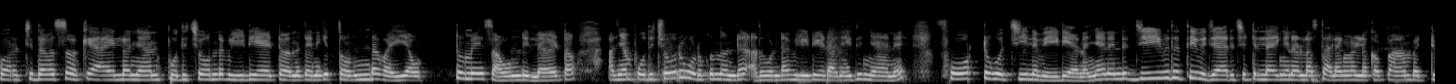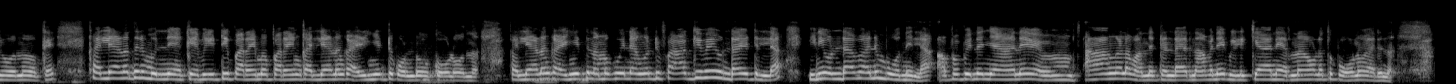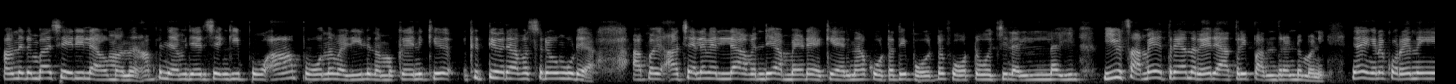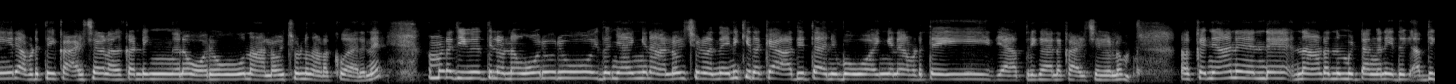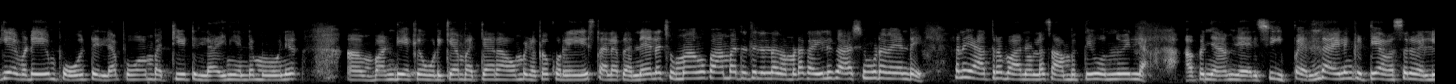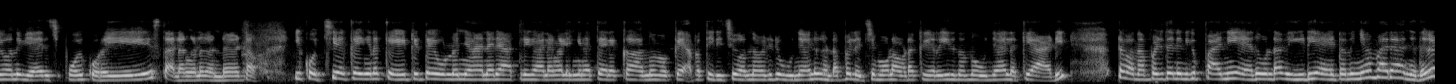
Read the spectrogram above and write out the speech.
കുറച്ച് ദിവസമൊക്കെ ആയല്ലോ ഞാൻ പൊതിച്ചോറിന്റെ വീഡിയോ ആയിട്ട് വന്നിട്ട് എനിക്ക് തൊണ്ട വയ്യ ഒട്ടുമേ സൗണ്ട് ഇല്ല കേട്ടോ. അത് ഞാൻ പൊതിച്ചോറ് കൊടുക്കുന്നുണ്ട്. അതുകൊണ്ടാണ് വീഡിയോ ഇടാൻ ഇത് ഞാൻ ഫോർട്ട് കൊച്ചിയിലെ വീഡിയോ ഞാൻ എന്റെ ജീവിതത്തിൽ വിചാരിച്ചിട്ടില്ല ഇങ്ങനെയുള്ള സ്ഥലങ്ങളിലൊക്കെ പോകാൻ പറ്റുമോ എന്നൊക്കെ കല്യാണത്തിന് മുന്നേ ഒക്കെ വീട്ടിൽ പറയുമ്പോൾ പറയും കല്യാണം കഴിഞ്ഞിട്ട് കൊണ്ടുപോയിക്കോളൂ എന്ന് കല്യാണം കഴിഞ്ഞിട്ട് നമുക്ക് പിന്നെ അങ്ങോട്ട് ഭാഗ്യമേ ഉണ്ടായിട്ടില്ല. ഇനി ഉണ്ടാവാനും പോകുന്നില്ല. അപ്പോൾ പിന്നെ ഞാൻ ആങ്ങളെ വന്നിട്ടുണ്ടായിരുന്നു. അവനെ വിളിക്കാൻ എറണാകുളത്ത് പോകണമായിരുന്നു അവൻ നെടുമ്പാശ്ശേരിയിൽ അവൻ വന്ന്. അപ്പം ഞാൻ വിചാരിച്ചെങ്കിൽ പോ ആ പോകുന്ന വഴിയിൽ നമുക്ക് എനിക്ക് കിട്ടിയ ഒരു അവസരവും കൂടിയാണ് അപ്പൊ ആ ചെലവെല്ലാം അവന്റെ അമ്മയുടെ ഒക്കെ ആയിരുന്നു. ആ കൂട്ടത്തിൽ പോയിട്ട് ഫോർട്ട് കൊച്ചിയിലെല്ലാം ഈ ഈ സമയം എത്രയാണെന്നറിയാം? രാത്രി പന്ത്രണ്ട് മണി. ഞാൻ ഇങ്ങനെ കുറെ നേരം അവിടുത്തെ ഈ അത് കണ്ട് ഇങ്ങനെ ഓരോന്ന് ആലോചിച്ചുകൊണ്ട് നടക്കുമായിരുന്നേ നമ്മുടെ ജീവിതത്തിലുള്ള ഓരോരോ ഇത് ഞാൻ ഇങ്ങനെ ആലോചിച്ചുകൊണ്ട് എനിക്കിതൊക്കെ ആദ്യത്തെ അനുഭവമാണ് ഇങ്ങനെ അവിടുത്തെ ഈ രാത്രികാല കാഴ്ചകളും ഒക്കെ. ഞാൻ എന്റെ നാടൊന്നും വിട്ട് അങ്ങനെ ഇത് അധികം എവിടെയും പോയിട്ടില്ല. പോകാൻ പറ്റിയിട്ടില്ല. ഇനി എന്റെ മോന് വണ്ടിയൊക്കെ ഓടിക്കാൻ പറ്റാറാവുമ്പോഴൊക്കെ കുറേ സ്ഥലം തന്നെയല്ല ചുമ്മാ അങ്ങ് പോകാൻ പറ്റത്തില്ലല്ലോ. നമ്മുടെ കയ്യിൽ കാശും കൂടെ വേണ്ടേ. അങ്ങനെ യാത്ര പോകാനുള്ള സാമ്പത്തികം ഒന്നുമില്ല. അപ്പം ഞാൻ വിചാരിച്ച് ഇപ്പം എന്തായാലും കിട്ടിയ അവസരമല്ലയോ എന്ന് വിചാരിച്ച് പോയി കുറേ സ്ഥലങ്ങൾ കണ്ടു കേട്ടോ. ഈ കൊച്ചിയൊക്കെ ഇങ്ങനെ കേട്ടിട്ടേ ഉള്ളൂ ഞാൻ രാത്രി കാലങ്ങളിൽ ഇങ്ങനെ തിരക്കാന്നും ഒക്കെ. അപ്പം തിരിച്ചു വന്ന ഒരു ഊഞ്ഞാൽ കണ്ടപ്പോൾ ലച്ചുമോൾ അവിടെ കയറിയിരുന്നൊന്ന് ഊഞ്ഞാലൊക്കെ ആടി. വന്നപ്പോഴത്തേന് എനിക്ക് പനി ആയതുകൊണ്ടാണ് വീഡിയോ ആയിട്ടൊന്നും ഞാൻ വരാഞ്ഞത്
